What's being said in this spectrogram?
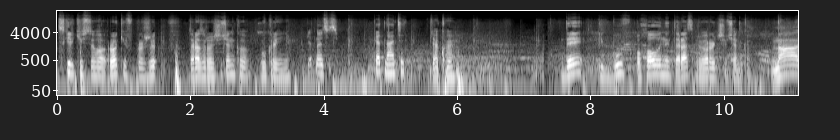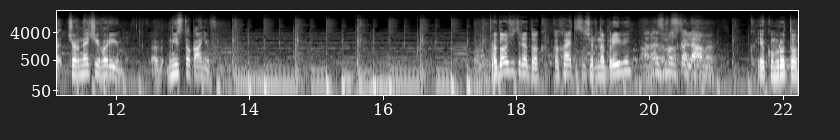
Скільки всього років прожив Тарас Григорович Шевченко в Україні? 15. 15. Дякую. Де і був похований Тарас Григорович Шевченко? На Чорнечій горі. е, Місто Канів. Продовжіть рядок. Кохайтеся чорнобриві, А не з москалями. Як умру, то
